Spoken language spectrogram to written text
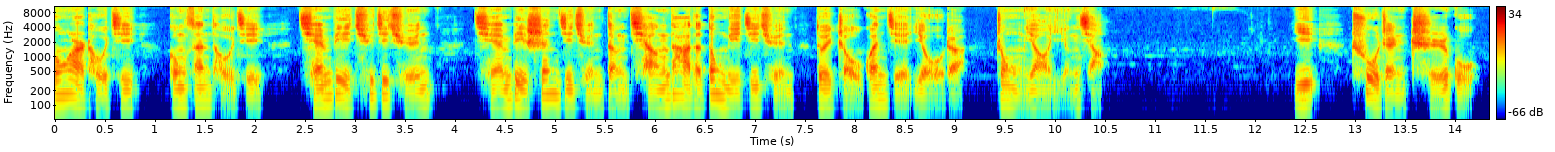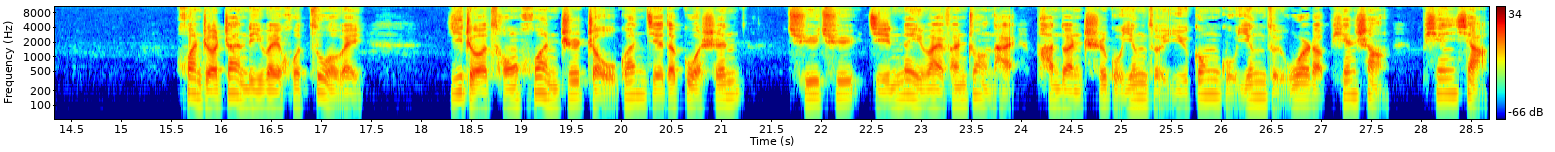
肱二头肌、肱三头肌、前臂屈肌群。前臂伸肌群等强大的动力肌群对肘关节有着重要影响。一、触诊耻骨。患者站立位或坐位，医者从患肢肘关节的过伸、屈曲及内外翻状态，判断耻骨鹰嘴与肱骨鹰嘴窝的偏上、偏下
